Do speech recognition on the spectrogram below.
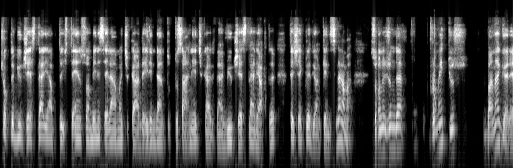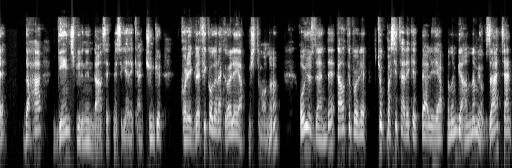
Çok da büyük jestler yaptı. İşte en son beni selama çıkardı, elimden tuttu, sahneye çıkardı falan büyük jestler yaptı. Teşekkür ediyorum kendisine ama sonucunda Prometheus bana göre daha genç birinin dans etmesi gereken. Çünkü koreografik olarak öyle yapmıştım onu. O yüzden de kalkıp öyle çok basit hareketlerle yapmanın bir anlamı yok. Zaten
